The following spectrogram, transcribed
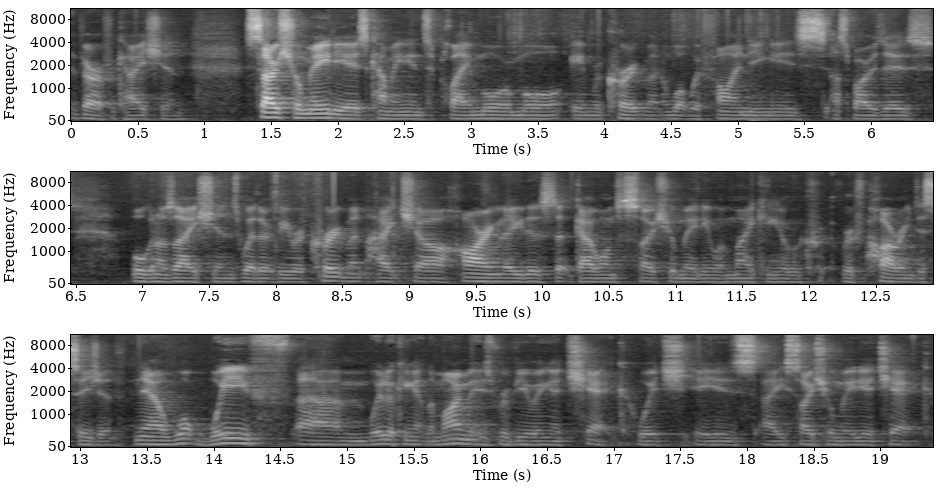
verification. Social media is coming into play more and more in recruitment, and what we're finding is, I suppose, there's organisations, whether it be recruitment, HR, hiring leaders that go onto social media when making a recru- re- hiring decision. Now, what we've um, we're looking at the moment is reviewing a check, which is a social media check,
